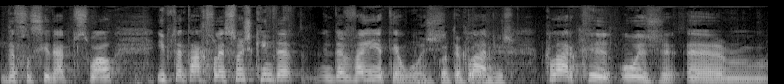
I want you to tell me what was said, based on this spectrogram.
da felicidade pessoal e, portanto, há reflexões que ainda, ainda vêm até hoje. Contemporâneas. Claro, claro que hoje. Um,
